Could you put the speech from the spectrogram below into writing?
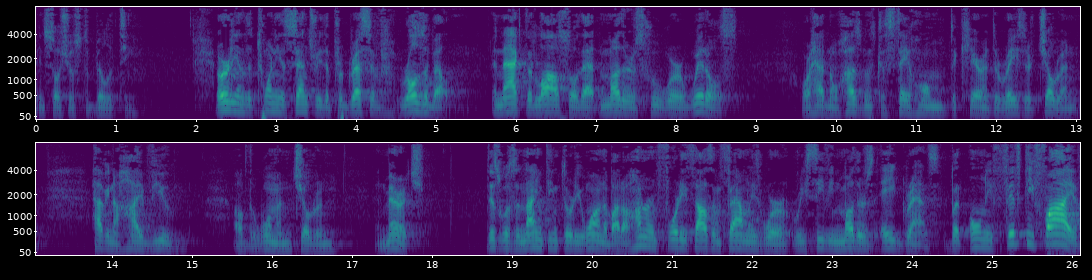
in social stability. Early in the 20th century, the progressive Roosevelt enacted laws so that mothers who were widows or had no husbands could stay home to care and to raise their children, having a high view of the woman, children, and marriage. This was in 1931. About 140,000 families were receiving Mother's Aid grants, but only 55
